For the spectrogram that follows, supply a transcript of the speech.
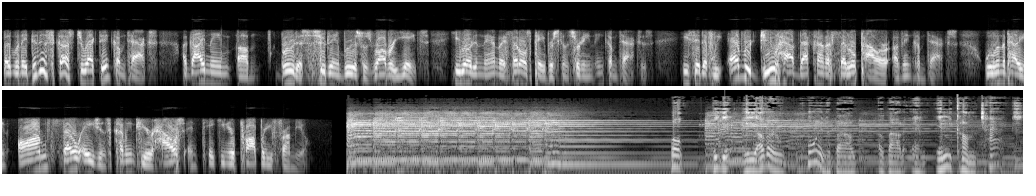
But when they did discuss direct income tax, a guy named um, Brutus, a pseudonym Brutus was Robert Yates. He wrote in the Anti-Federalist Papers concerning income taxes. He said if we ever do have that kind of federal power of income tax, we'll end up having armed federal agents coming to your house and taking your property from you. Well, the, the other point about about an income tax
